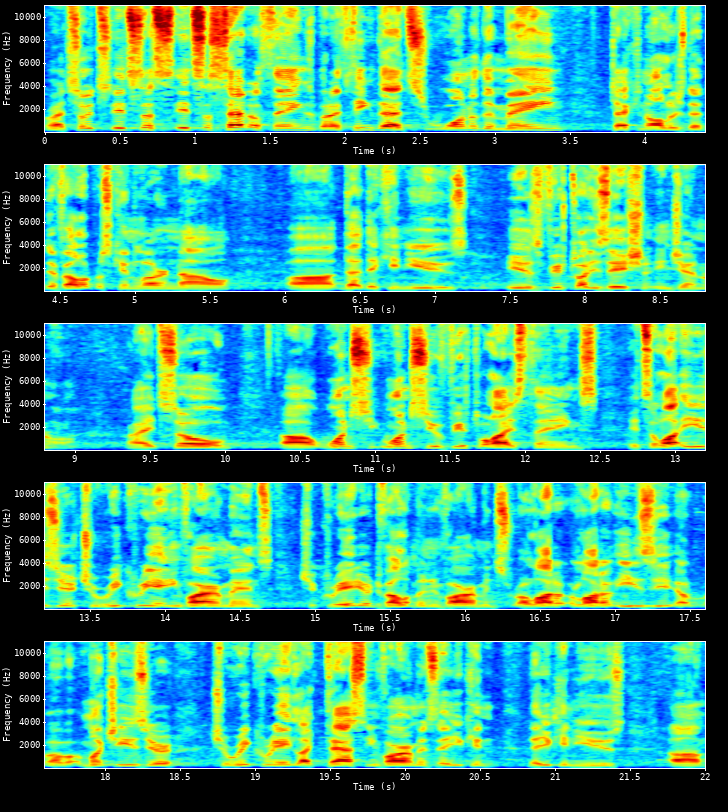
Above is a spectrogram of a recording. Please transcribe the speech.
Right, so it's, it's, a, it's a set of things, but I think that's one of the main technologies that developers can learn now uh, that they can use is virtualization in general, right? So uh, once, you, once you virtualize things, it's a lot easier to recreate environments, to create your development environments, a lot of, a lot of easy, uh, uh much easier to recreate like test environments that you can, that you can use. Um,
